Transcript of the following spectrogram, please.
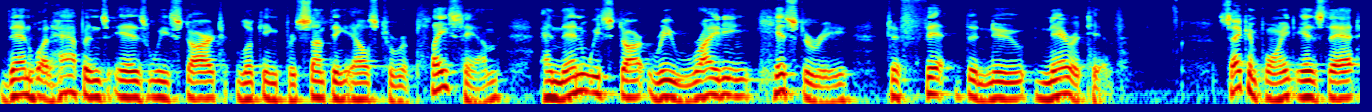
then what happens is we start looking for something else to replace him, and then we start rewriting history to fit the new narrative. Second point is that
